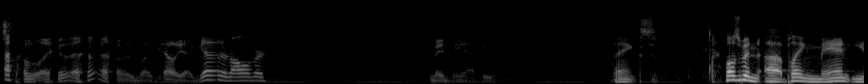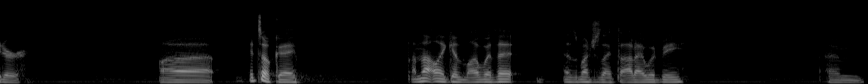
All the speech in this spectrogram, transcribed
stuff like that. I was like, hell yeah, get it, Oliver. Made me happy. Thanks. I've also been uh, playing Man Eater. Uh, it's okay. I'm not like in love with it as much as I thought I would be. I'm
